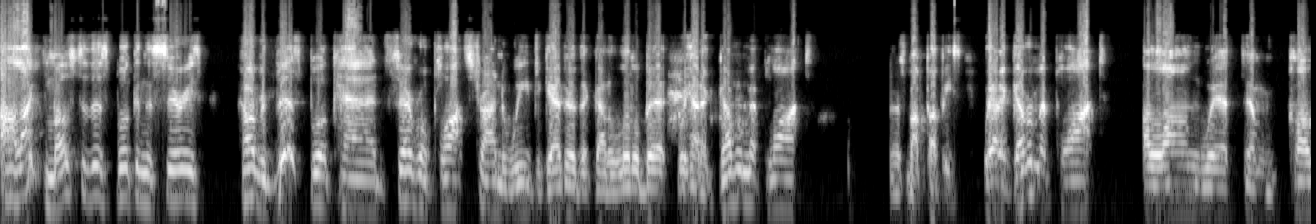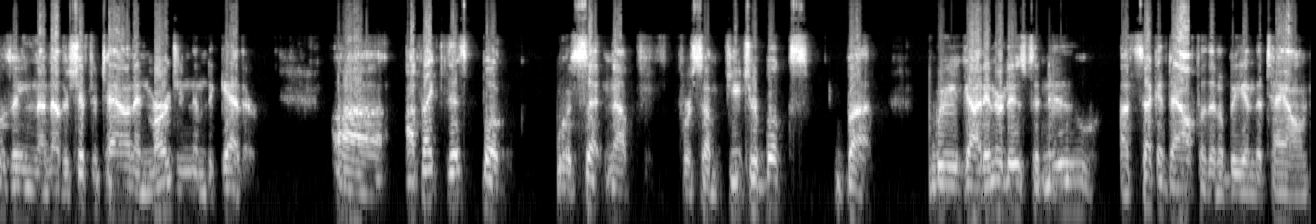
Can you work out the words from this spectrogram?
I liked most of this book in the series. However, this book had several plots trying to weave together that got a little bit. We had a government plot. There's my puppies. We had a government plot along with them closing another shifter town and merging them together. Uh, I think this book was setting up for some future books, but we got introduced to new a second alpha that'll be in the town,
